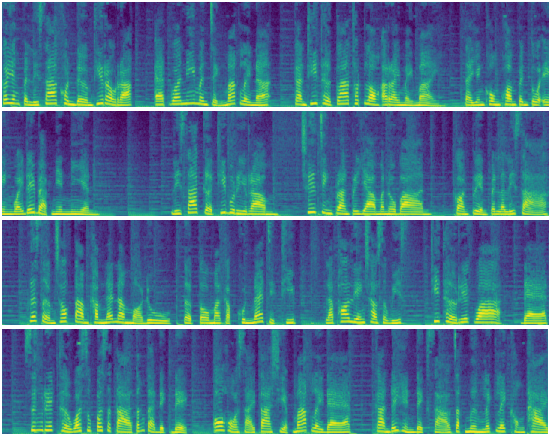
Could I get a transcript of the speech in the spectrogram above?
ก็ยังเป็นลิซ่าคนเดิมที่เรารัก แอดว่านี่มันเจ๋งมากเลยนะ การที่เธอกล้าทดลองอะไรใหม่ๆ แต่ยังคงความเป็นตัวเองไว้ได้แบบเนียนๆลิซ่าเกิดที่บุรีรัมย์ชื่อจริงปราณปริยามโนบาล ก่อนเปลี่ยนเป็นลลิสา เพื่อเสริมโชคตามคำแนะนำหมอดู เติบโตมากับคุณแม่จิตทิพย์และพ่อเลี้ยงชาวสวิส ที่เธอเรียกว่าแดด ซึ่งเรียกเธอว่าซุปเปอร์สตาร์ตั้งแต่เด็กๆ โอ้โหสายตาเฉียบมากเลยแดด การได้เห็นเด็กสาวจากเมืองเล็กๆ ของไทย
